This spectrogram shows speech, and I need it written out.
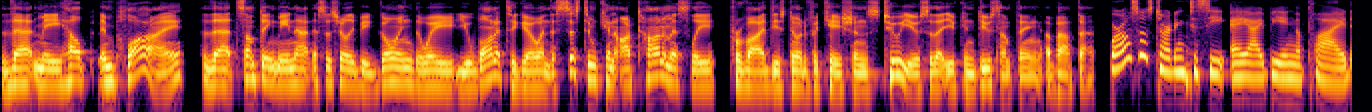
that may help imply that something may not necessarily be going the way you want it to go. And the system can autonomously provide these notifications to you so that you can do something about that. We're also starting to see AI being applied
